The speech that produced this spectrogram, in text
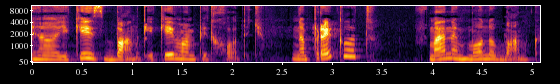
е, якийсь банк, який вам підходить. Наприклад, в мене Монобанк.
